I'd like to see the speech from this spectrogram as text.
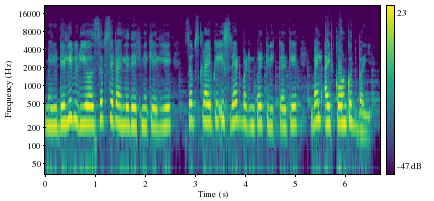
میری ڈیلی ویڈیوز سب سے پہلے دیکھنے کے لیے سبسکرائب کے اس ریڈ بٹن پر کلک کر کے بیل آئیکن کو دبائیے۔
